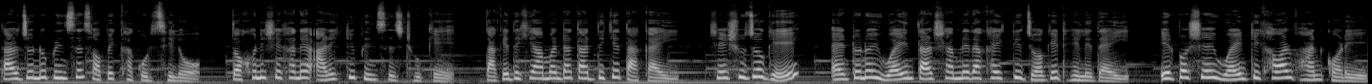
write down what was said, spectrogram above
তার জন্য প্রিন্সেস অপেক্ষা করছিল। তখনই সেখানে আরেকটি প্রিন্সেস ঢুকে। তাকে দেখে আমান্ডা তার দিকে তাকাই সেই সুযোগে অ্যান্টন ওই ওয়াইন তার সামনে রাখা একটি জগে ঢেলে দেয়। এরপর সেই ওয়াইনটি খাওয়ার ভান করে।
